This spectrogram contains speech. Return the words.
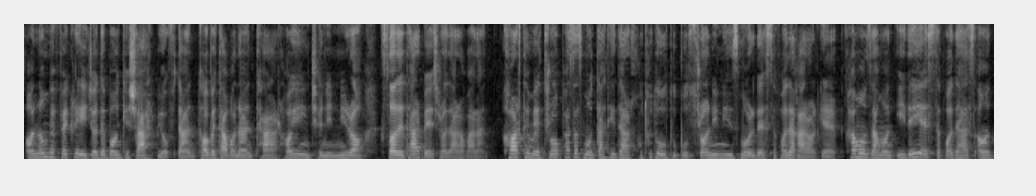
آنان به فکر ایجاد بانک شهر بیفتند تا بتوانند طرحهای این چنینی را ساده تر به اجرا درآورند. کارت مترو پس از مدتی در خطوط اتوبوسرانی نیز مورد استفاده قرار گرفت. همان زمان ایده استفاده از آن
